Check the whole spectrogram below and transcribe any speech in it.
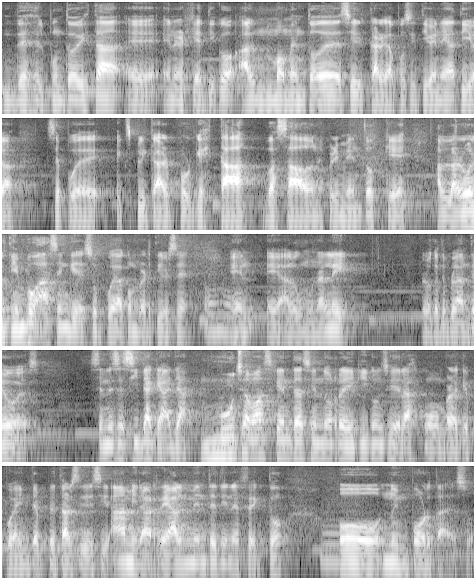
desde el punto de vista eh, energético, al momento de decir carga positiva y negativa, se puede explicar por qué está basado en experimentos que a lo largo del tiempo hacen que eso pueda convertirse en eh, algo como una ley. Lo que te planteo es, se necesita que haya mucha más gente haciendo Reiki, consideras como para que pueda interpretarse y decir, ah, mira, realmente tiene efecto, o no importa eso,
